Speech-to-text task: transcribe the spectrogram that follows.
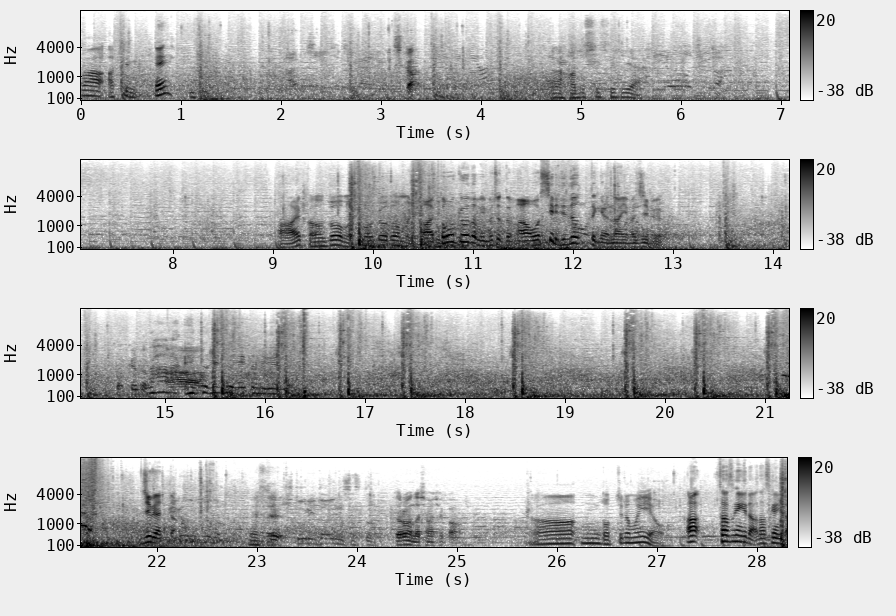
うわーあっちにえ？地下。あ外しすぎやああれか。あのドーム東京ドームに。あ東京ドーム今ちょっとあお尻出とったけどな今自分。東京ドーム？ああっとえっとえっとえっと自分やった。ナイス。ードローン出しましょうか。あーうんどっちでもいいよ。あ助けに来た助けに来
